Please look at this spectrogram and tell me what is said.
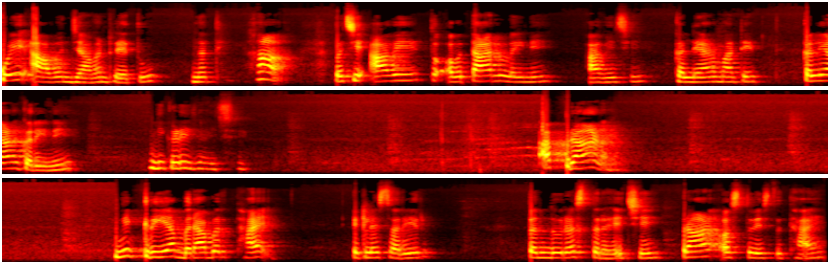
કોઈ આવન જાવન રહેતું નથી. હા, પછી આવે તો અવતાર લઈને આવે છે. કલ્યાણ માટે કલ્યાણ કરીને નીકળી જાય છે. આ પ્રાણની ક્રિયા બરાબર થાય એટલે શરીર તંદુરસ્ત રહે છે. પ્રાણ અસ્તવ્યસ્ત થાય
